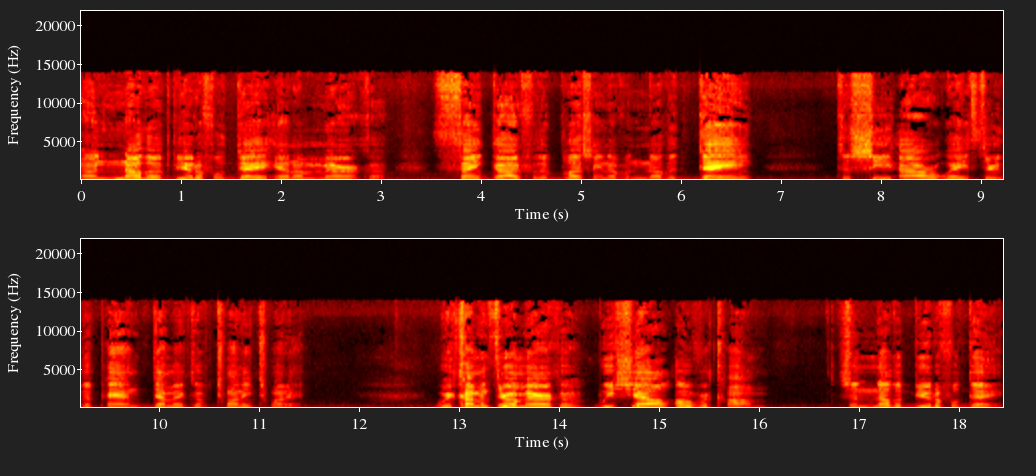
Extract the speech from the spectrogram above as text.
another beautiful day in America. Thank God for the blessing of another day to see our way through the pandemic of 2020. We're coming through America. We shall overcome. It's another beautiful day,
